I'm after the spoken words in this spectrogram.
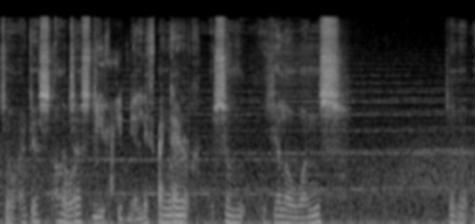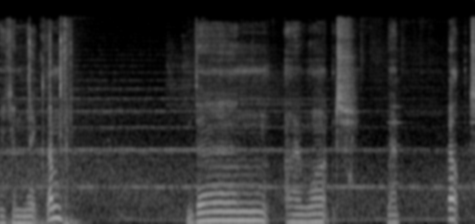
So I guess I'll Oh, just you give me a lift back down. some yellow ones so that we can make them. Then I want red belt.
